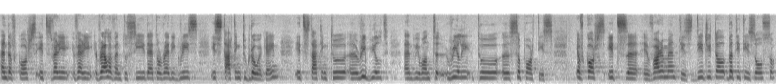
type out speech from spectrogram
and of course, it's very, very relevant to see that already Greece is starting to grow again. It's starting to uh, rebuild, and we want really to uh, support this. Of course, its uh, environment is digital, but it is also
